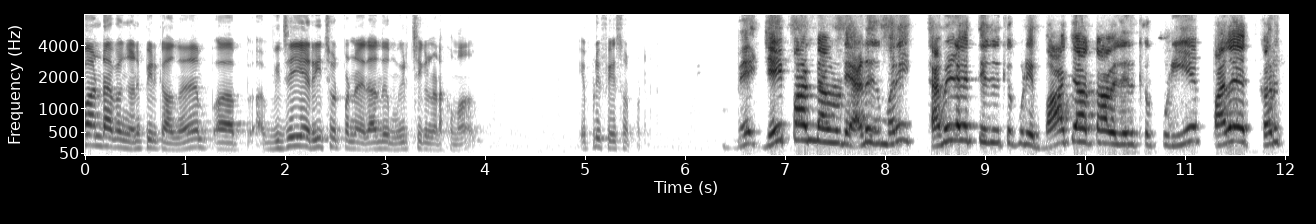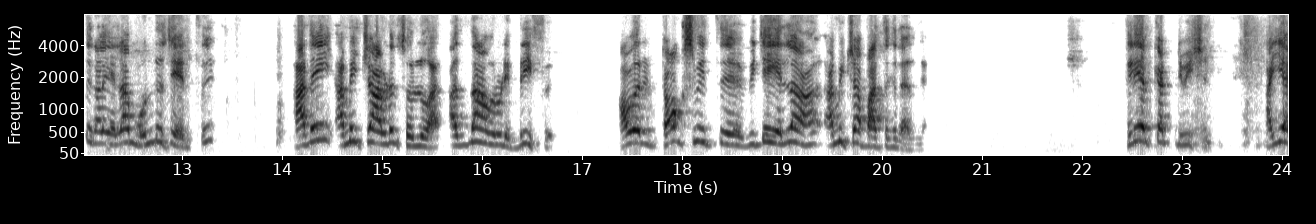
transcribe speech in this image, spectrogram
பாண்டா அவங்க அனுப்பியிருக்காங்க. விஜயை ரீச் அவுட் பண்ண ஏதாவது முயற்சிகள் நடக்குமா? எப்படி ஃபேஸ் அவுட் பண்ணுறது ஜெயபாண்டாவினுடைய அணுகுமுறை தமிழகத்தில் இருக்கக்கூடிய பாஜகவில் இருக்கக்கூடிய பல கருத்துக்களை எல்லாம் ஒன்று சேர்த்து அதை அமித்ஷாவிடம் சொல்லுவார். அதுதான் அவருடைய பிரீஃப் அவர் டாக்ஸ் வித் விஜய் எல்லாம் அமித்ஷா பார்த்துக்கிறாருங்க. கிளியர் கட் டிவிஷன் ஐயா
